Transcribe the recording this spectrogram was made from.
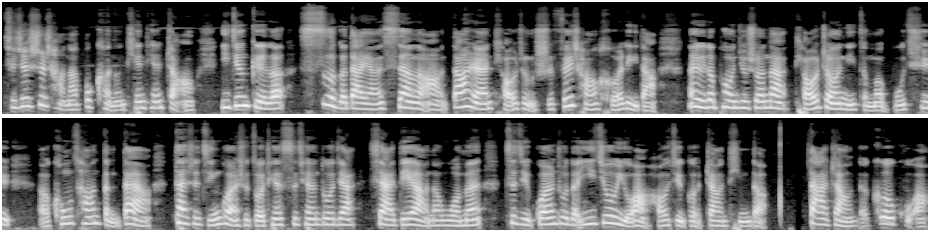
其实市场呢不可能天天涨，已经给了四个大阳线了啊。当然调整是非常合理的。那有的朋友就说，那调整你怎么不去呃空仓等待啊？但是尽管是昨天四千多家下。下跌啊，那我们自己关注的依旧有啊好几个涨停的大涨的个股啊，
